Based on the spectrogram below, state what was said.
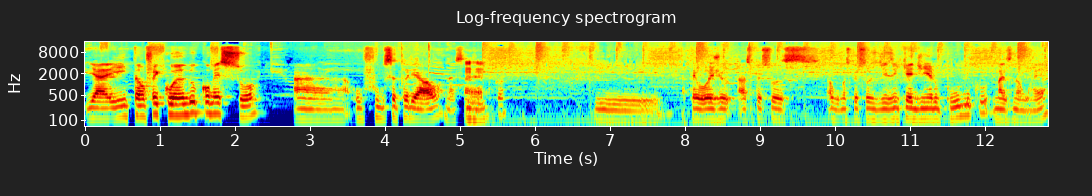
E aí, então, foi quando começou a, o fundo setorial nessa uhum. época. E até hoje as pessoas, algumas pessoas dizem que é dinheiro público, mas não é.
